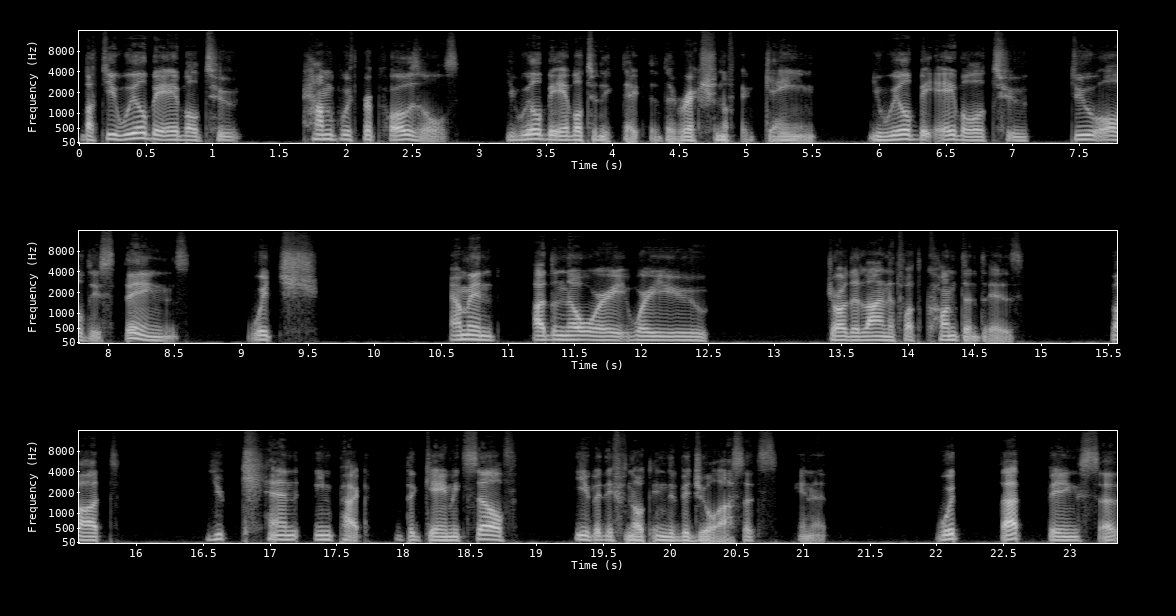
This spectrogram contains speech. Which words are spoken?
but you will be able to come with proposals. You will be able to dictate the direction of the game. You will be able to do all these things, which, I mean, I don't know where where you draw the line at what content is, but you can impact the game itself, even if not individual assets in it. With that being said,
